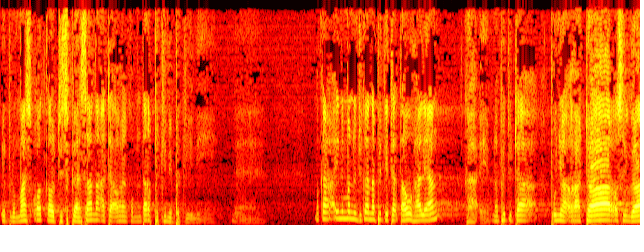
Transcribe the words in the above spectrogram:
Ibnu Mas'ud kalau di sebelah sana ada orang yang komentar begini-begini. Nah. Maka ini menunjukkan Nabi tidak tahu hal yang gaib. Nabi tidak punya radar sehingga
